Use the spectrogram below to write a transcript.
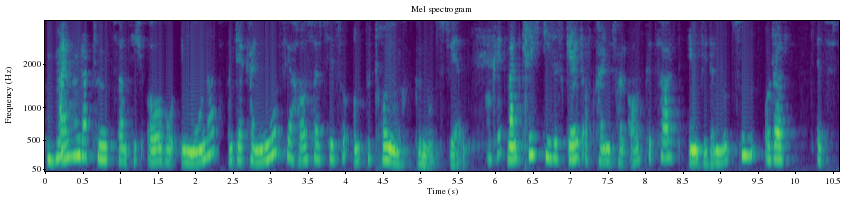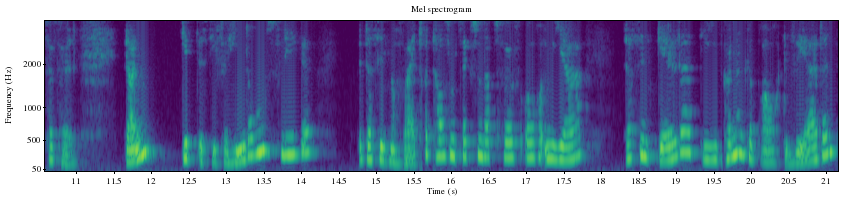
mhm. 125 Euro im Monat und der kann nur für Haushaltshilfe und Betreuung genutzt werden. Okay. Man kriegt dieses Geld auf keinen Fall ausgezahlt, entweder nutzen oder es verfällt. Dann gibt es die Verhinderungspflege. Das sind noch weitere 1612 Euro im Jahr. Das sind Gelder, die können gebraucht werden,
